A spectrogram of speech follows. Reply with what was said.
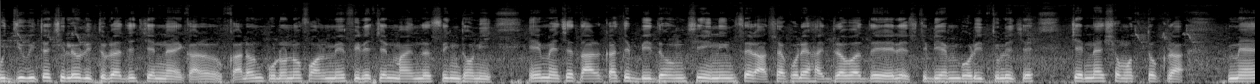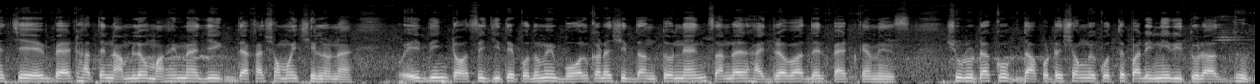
উজ্জীবিত ছিল ঋতুরাজের চেন্নাই। কারণ পুরনো ফর্মে ফিরেছেন মহেন্দ্র সিং ধোনি। এই ম্যাচে তার কাছে বিধ্বংসী ইনিংসের আশা করে হায়দ্রাবাদের স্টেডিয়াম ভরি তুলেছে চেন্নাই সমর্থকরা। ম্যাচে ব্যাট হাতে নামলেও মাহি ম্যাজিক দেখার সময় ছিল না। এই দিন টসে জিতে প্রথমেই বল করার সিদ্ধান্ত নেন সানরাইজ হায়দ্রাবাদের প্যাট ক্যামিন্স শুরুটা খুব দাপটের সঙ্গে করতে পারেনি ঋতুরাজ, দ্রুত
